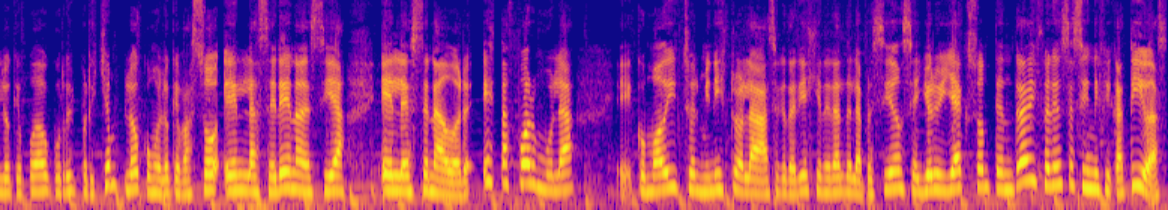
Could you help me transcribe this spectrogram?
lo que pueda ocurrir, por ejemplo, como lo que pasó en La Serena, decía el senador. Esta fórmula... Eh, como ha dicho el ministro de la Secretaría General de la Presidencia, Yorio Jackson, tendrá diferencias significativas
